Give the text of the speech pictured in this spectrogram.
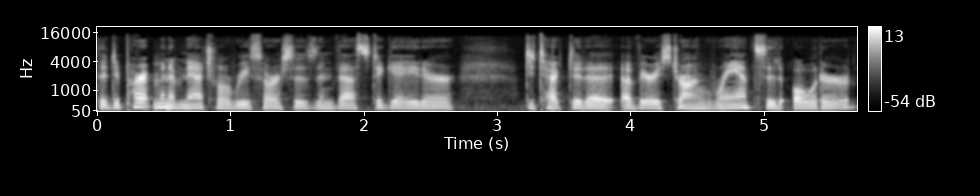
The Department of Natural Resources investigator detected a, a very strong rancid odor.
